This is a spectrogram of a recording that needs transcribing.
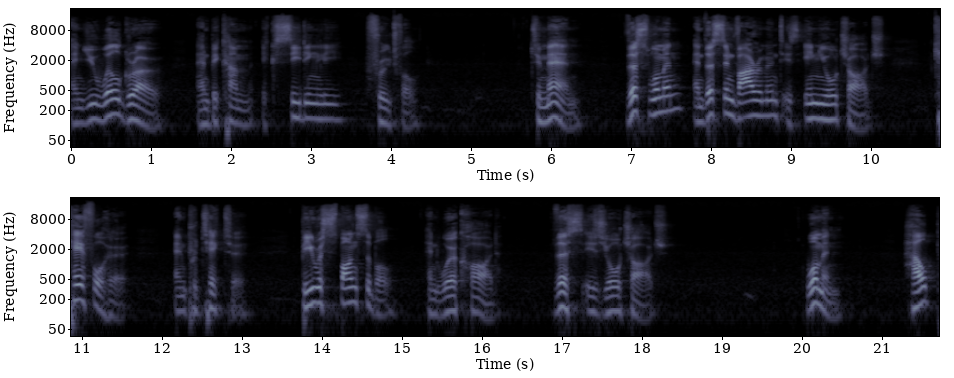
and you will grow and become exceedingly fruitful to man, this woman and this environment is in your charge. Care for her and protect her. Be responsible and work hard. This is your charge. Woman, help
